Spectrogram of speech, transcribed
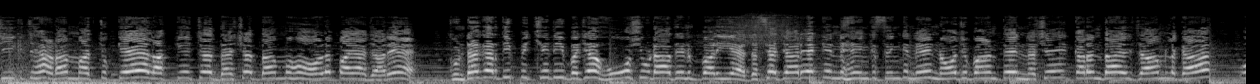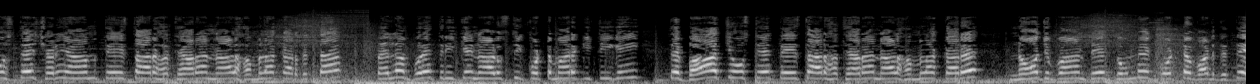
ਚੀਕ ਚਿਹਾੜਾ ਮਚ ਚੁੱਕਿਆ ਹੈ। ਇਲਾਕੇ 'ਚ ਦਹਿਸ਼ਤ ਦਾ ਮਾਹੌਲ ਪਾਇਆ ਜਾ ਰਿਹਾ ਹੈ। ਗੁੰਡਾਗਰਦੀ ਪਿੱਛੇ ਦੀ ਵਜ੍ਹਾ ਹੋਸ਼ ਉਡਾ ਦੇਣ ਵਾਲੀ ਹੈ। ਦੱਸਿਆ ਜਾ ਰਿਹਾ ਕਿ ਨਿਹੰਗ ਸਿੰਘ ਨੇ ਨੌਜਵਾਨ ਤੇ ਨਸ਼ੇ ਕਰਨ ਦਾ ਇਲਜ਼ਾਮ ਲਗਾ ਉਸ ਤੇ ਸ਼ਰੇਆਮ ਤੇਜ਼ਧਾਰ ਹਥਿਆਰਾਂ ਨਾਲ ਹਮਲਾ ਕਰ ਦਿੱਤਾ। ਪਹਿਲਾਂ ਬੁਰੇ ਤਰੀਕੇ ਨਾਲ ਉਸ ਦੀ ਕੁੱਟਮਾਰ ਕੀਤੀ ਗਈ ਤੇ ਬਾਅਦ ਚ ਉਸ ਤੇ ਤੇਜ਼ਧਾਰ ਹਥਿਆਰਾਂ ਨਾਲ ਹਮਲਾ ਕਰ ਨੌਜਵਾਨ ਦੇ ਦੋਵੇਂ ਗੁੱਟ ਵੱਢ ਦਿੱਤੇ।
